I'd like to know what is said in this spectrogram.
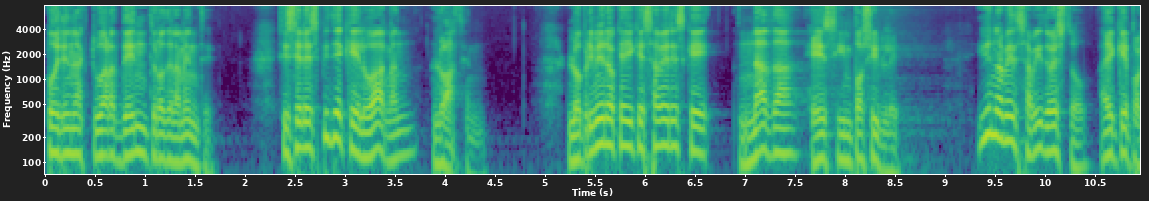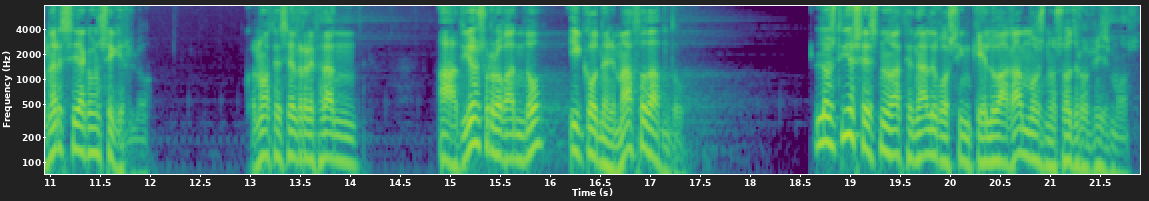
pueden actuar dentro de la mente. Si se les pide que lo hagan, lo hacen. Lo primero que hay que saber es que nada es imposible y una vez sabido esto, hay que ponerse a conseguirlo. ¿Conoces el refrán? A Dios rogando y con el mazo dando. Los dioses no hacen algo sin que lo hagamos nosotros mismos.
